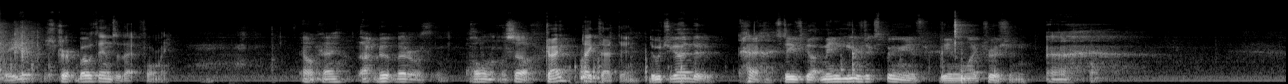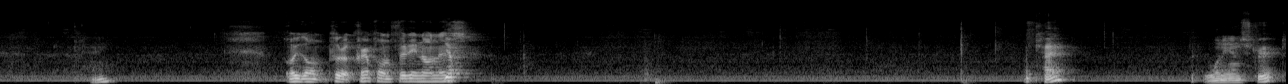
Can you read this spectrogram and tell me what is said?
Steve, strip both ends of that for me. Okay, I can do it better with holding it myself. Okay, take that then. Do what you gotta do. Steve's got many years' experience being an electrician. Are we going to put a crimp on fitting on this? Yep. Okay. One end stripped.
